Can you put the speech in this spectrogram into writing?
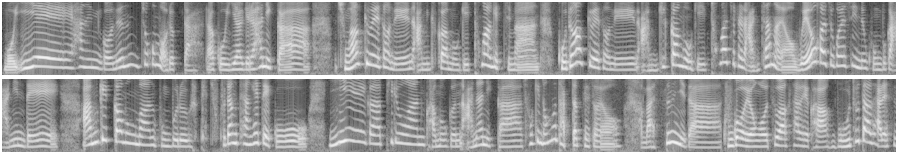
뭐 이해하는 거는 조금 어렵다라고 이야기를 하니까 중학교에서는 암기 과목이 통하겠지만 고등학교에서는 암기 과목이 통하지를 않잖아요. 외워가지고 할 수 있는 공부가 아닌데 암기 과목만 공부를 그렇게 주구장창 해대고 이해가 필요한 과목은 안 하니까 속이 너무 답답해서요. 맞습니다. 국어, 영어, 수학, 사회, 과학 모두 다 잘했으면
